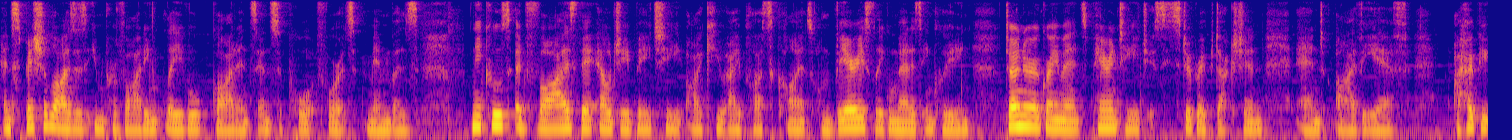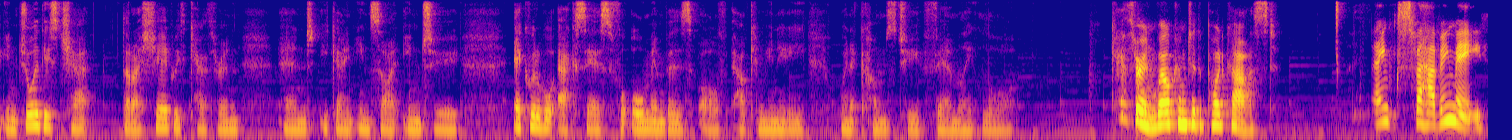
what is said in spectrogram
and specialises in providing legal guidance and support for its members. Nicholes advised their LGBTIQA plus clients on various legal matters, including donor agreements, parentage, assisted reproduction, and IVF. I hope you enjoyed this chat that I shared with Catherine and you gain insight into equitable access for all members of our community when it comes to family law. Catherine, welcome to the podcast. Thanks for having me.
